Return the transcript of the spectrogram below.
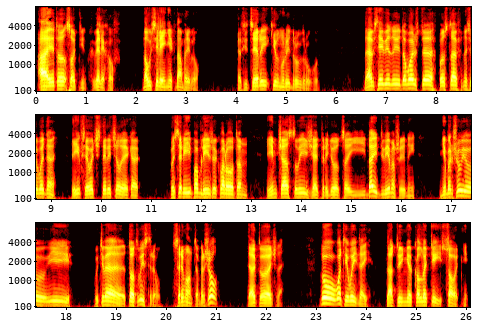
А это сотник Велехов. На усиление к нам прибыл. Офицеры кивнули друг другу. Да все виды и довольствия поставь на сегодня. Их всего четыре человека. Посели поближе к воротам. Им часто выезжать придется. И дай две машины. Небольшую и... У тебя тот выстрел с ремонта пришел? Так точно. Ну, вот и выдай. Да ты не колоти, сотник.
